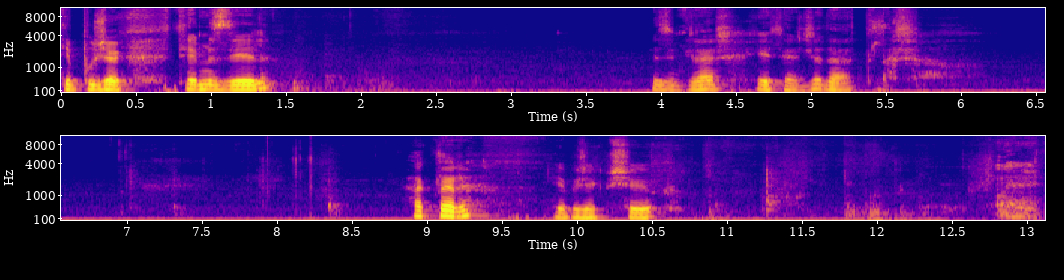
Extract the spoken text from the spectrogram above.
dip bucak temizleyelim. Bizimkiler yeterince dağıttılar. Hakları. Yapacak bir şey yok. Evet.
